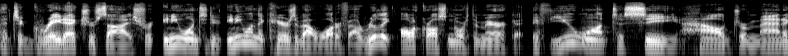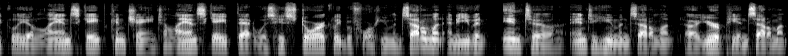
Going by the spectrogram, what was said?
that's a great exercise for anyone to do. Anyone that cares about waterfowl, really all across North America. If you want to see how dramatically a landscape can change, a landscape that was historically before human settlement and even into into human settlement, uh, European settlement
